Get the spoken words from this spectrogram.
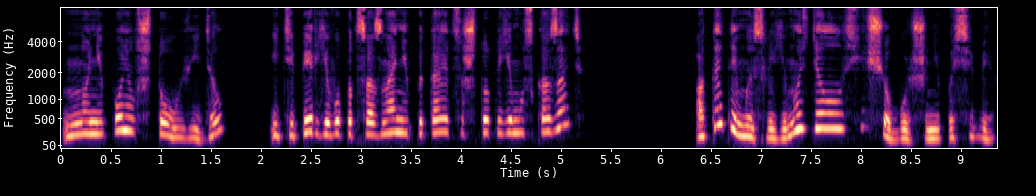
но не понял, что увидел, и теперь его подсознание пытается что-то ему сказать? От этой мысли ему сделалось еще больше не по себе.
